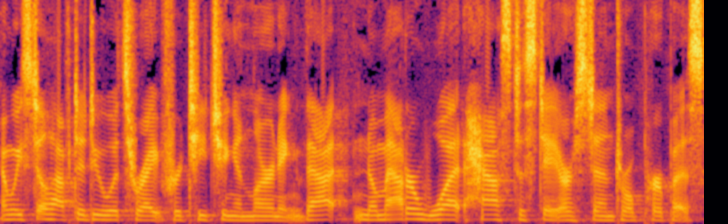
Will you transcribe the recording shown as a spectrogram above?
and we still have to do what's right for teaching and learning. That, no matter what, has to stay our central purpose.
